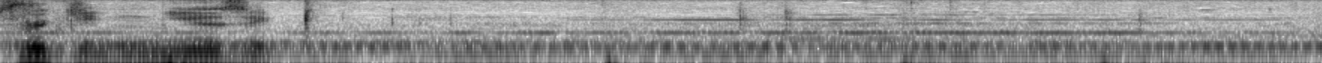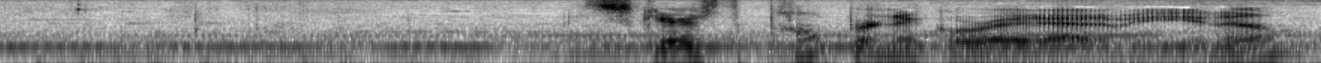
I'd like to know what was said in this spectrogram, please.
freaking music. It scares the pumpernickel right out of me, you know?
